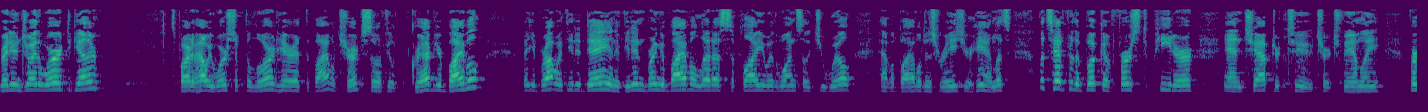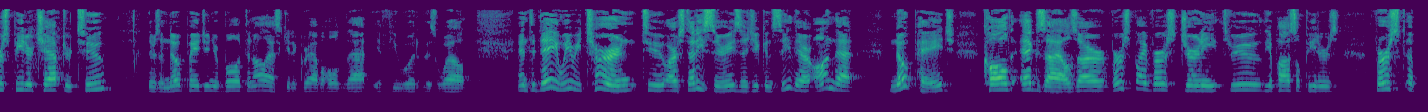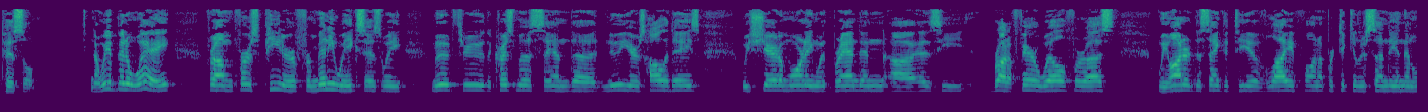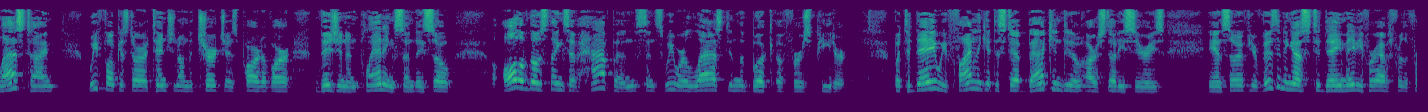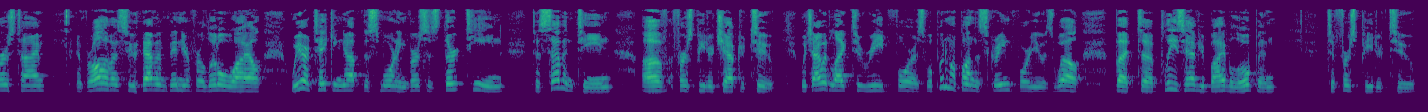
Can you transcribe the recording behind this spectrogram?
Ready to enjoy the Word together? It's part of how we worship the Lord here at the Bible Church. So if you'll grab your Bible that you brought with you today, and if you didn't bring a Bible, let us supply you with one so that you will have a Bible. Just raise your hand. Let's let's head for the book of First Peter and chapter two, church family. First Peter chapter two. There's a note page in your bulletin. I'll ask you to grab a hold of that if you would as well. And today we return to our study series, as you can see there on that note page called Exiles, our verse by verse journey through the Apostle Peter's first epistle. Now, we have been away from 1 Peter for many weeks as we moved through the Christmas and the New Year's holidays. We shared a morning with Brandon uh, as he brought a farewell for us. We honored the sanctity of life on a particular Sunday. And then last time, we focused our attention on the church as part of our vision and planning Sunday. So all of those things have happened since we were last in the book of 1 Peter. But today we finally get to step back into our study series. And so if you're visiting us today, maybe perhaps for the first time, and for all of us who haven't been here for a little while, we are taking up this morning verses 13 to 17 of 1 Peter chapter 2, which I would like to read for us. We'll put them up on the screen for you as well, but uh, please have your Bible open to 1 Peter 2.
